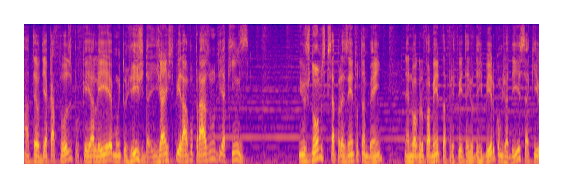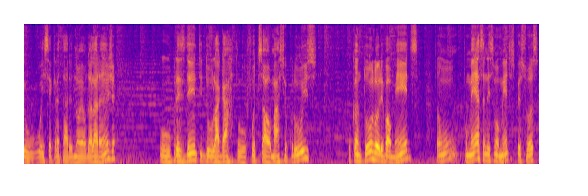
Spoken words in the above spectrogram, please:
até o dia 14, porque a lei é muito rígida e já expirava o prazo no dia 15. E os nomes que se apresentam também né, no agrupamento da prefeita Hilda Ribeiro, como já disse, aqui o, o ex-secretário Noel da Laranja, o presidente do Lagarto Futsal Márcio Cruz, o cantor Lorival Mendes. Então começa nesse momento as pessoas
